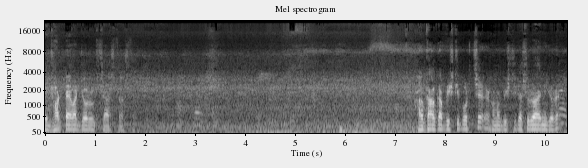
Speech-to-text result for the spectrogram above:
এই ঝড়টা এবার জোর উঠছে আস্তে আস্তে। হালকা হালকা বৃষ্টি পড়ছে এখনও বৃষ্টিটা শুরু হয়নি জোরে। হ্যাঁ।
